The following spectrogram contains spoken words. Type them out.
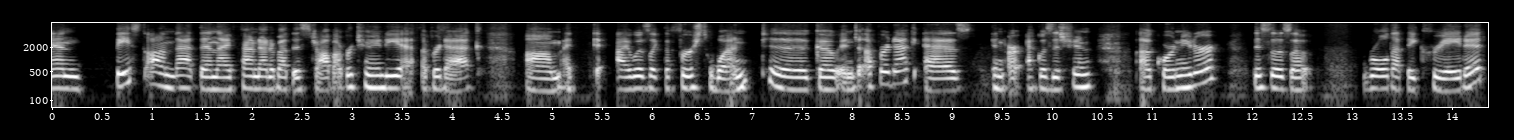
And based on that, then I found out about this job opportunity at Upper Deck. Um, I, I was like the first one to go into Upper Deck as an art acquisition uh, coordinator. This was a role that they created,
